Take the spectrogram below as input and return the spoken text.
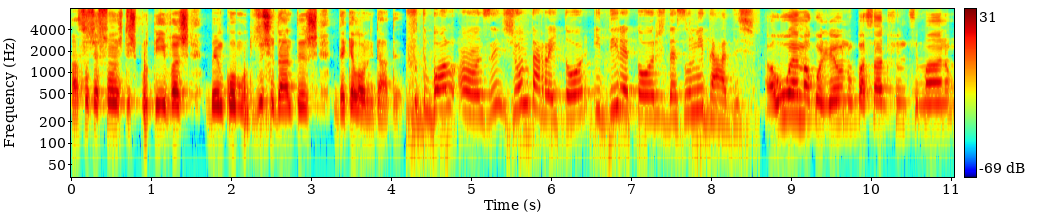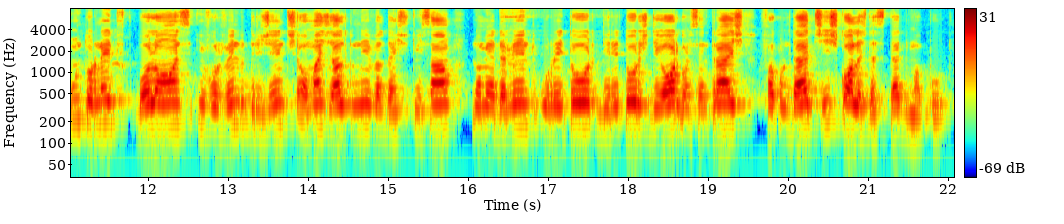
associações desportivas, bem como dos estudantes daquela unidade. Futebol 11 junta reitor e diretores das unidades. A UEM acolheu no passado fim de semana um torneio de futebol 11 envolvendo dirigentes ao mais alto nível da instituição, nomeadamente o reitor, diretores de órgãos centrais, faculdades e escolas da cidade de Maputo.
